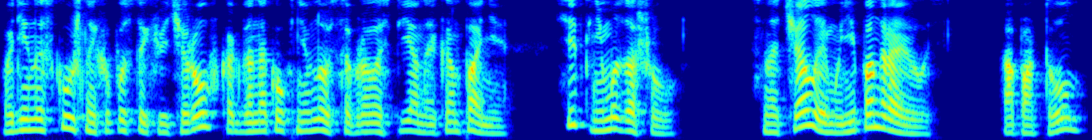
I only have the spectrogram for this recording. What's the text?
В один из скучных и пустых вечеров, когда на кухне вновь собралась пьяная компания, Сид к нему зашел. Сначала ему не понравилось, а потом,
